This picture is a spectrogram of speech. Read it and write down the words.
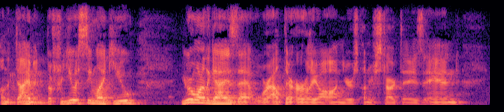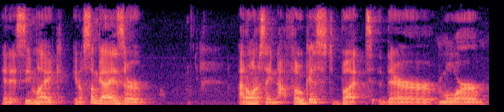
on the diamond. But for you, it seemed like you you were one of the guys that were out there early on your on your start days, and and it seemed like you know some guys are I don't want to say not focused, but they're more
